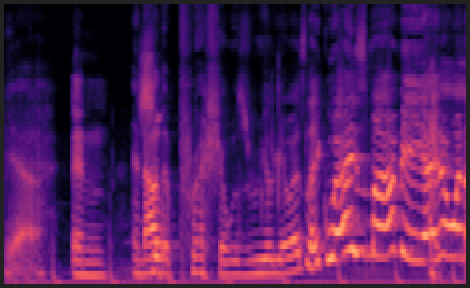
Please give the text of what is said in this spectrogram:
yeah And and now so- the pressure was really, I was like, where's mommy? I don't want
